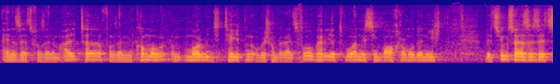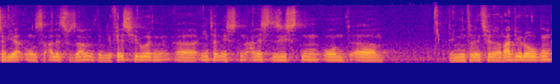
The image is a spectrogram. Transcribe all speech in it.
einerseits von seinem Alter, von seinen Komorbiditäten, ob er schon bereits voroperiert worden ist im Bauchraum oder nicht. Beziehungsweise setzen wir uns alle zusammen mit dem Gefäßchirurgen, Internisten, Anästhesisten und dem interventionellen Radiologen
